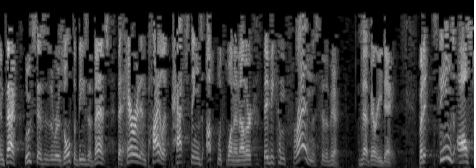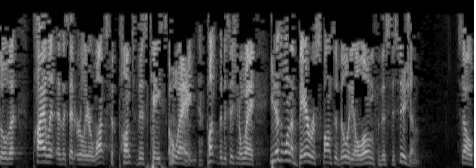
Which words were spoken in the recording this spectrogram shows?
In fact, Luke says as a result of these events that Herod and Pilate patch things up with one another. They become friends to, the to that very day. But it seems also that Pilate, as I said earlier, wants to punt this case away, punt the decision away. He doesn't want to bear responsibility alone for this decision. So,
